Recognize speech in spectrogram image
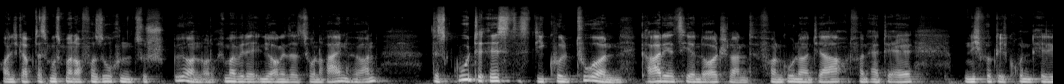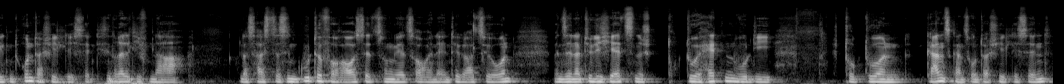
Und ich glaube, das muss man auch versuchen zu spüren und immer wieder in die Organisation reinhören. Das Gute ist, dass die Kulturen, gerade jetzt hier in Deutschland, von Gruner und Jahr und von RTL, nicht wirklich grundlegend unterschiedlich sind. Die sind relativ nah. Und das heißt, das sind gute Voraussetzungen jetzt auch in der Integration. Wenn Sie natürlich jetzt eine Struktur hätten, wo die Strukturen ganz, ganz unterschiedlich sind,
